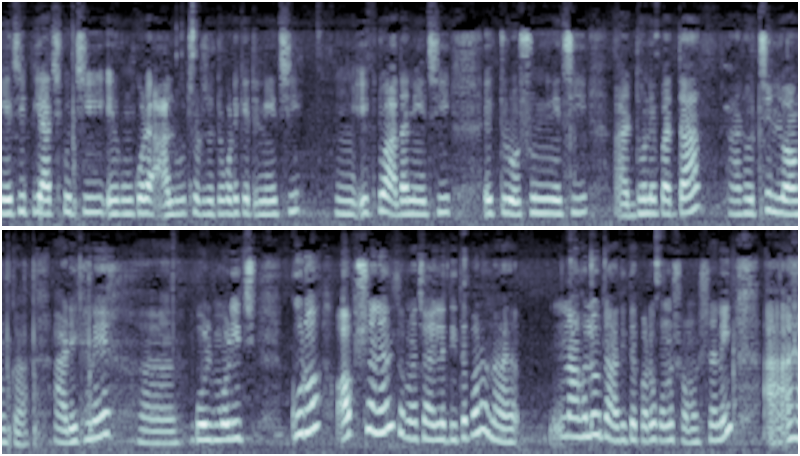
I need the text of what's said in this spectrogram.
নিয়েছি পেঁয়াজ কুচি এরকম করে আলু ছোট ছোট করে কেটে নিয়েছি একটু আদা নিয়েছি একটু রসুন নিয়েছি আর ধনে পাতা আর হচ্ছে লঙ্কা। আর এখানে গোলমরিচ গুঁড়ো অপশনাল তোমরা চাইলে দিতে পারো না না হলেও না দিতে পারো কোনো সমস্যা নেই। আর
